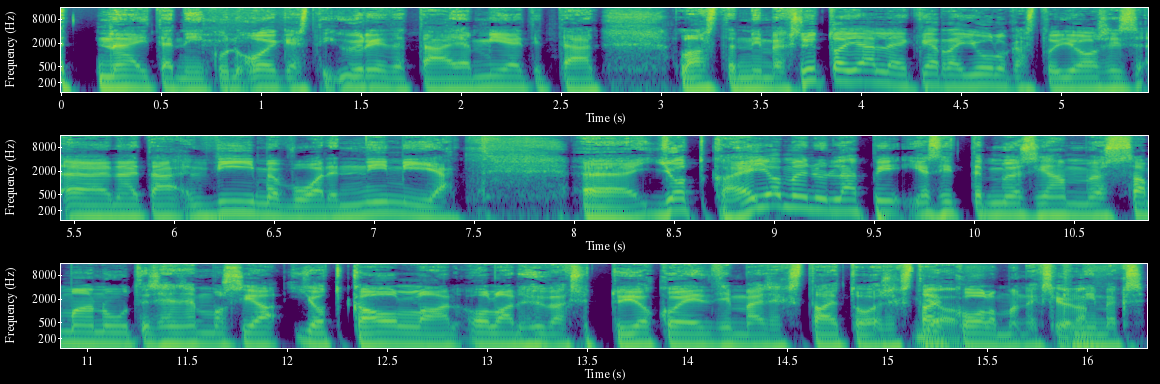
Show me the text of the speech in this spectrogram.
että näitä niin kuin oikeasti yritetään ja mietitään lasten nimeksi. Nyt on jälleen kerran julkaistu jo siis ää, näitä viime vuoden nimiä, ää, jotka ei ole mennyt läpi ja sitten myös ihan myös samaan uutisen semmoisia, jotka ollaan, ollaan hyväksytty joko ensimmäiseksi tai toiseksi tai Joo, kolmanneksi kyllä. nimeksi.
